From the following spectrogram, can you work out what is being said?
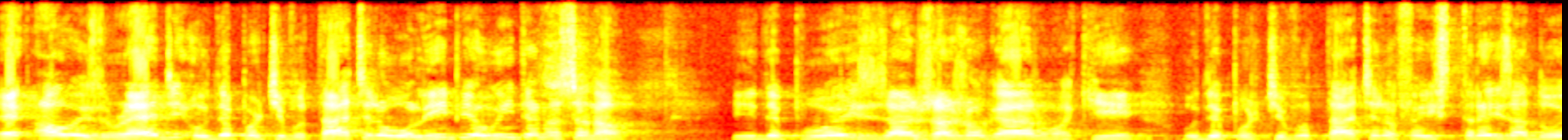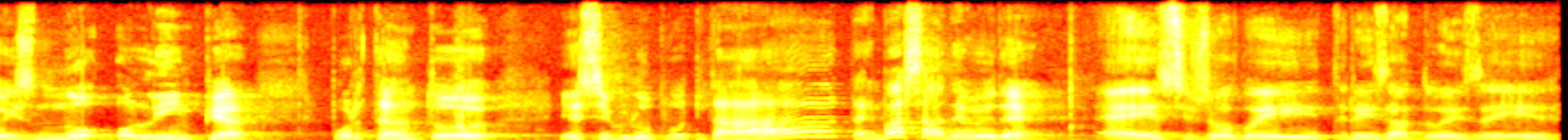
é Always Red, o Deportivo Tátira, o Olímpia e o Internacional. E depois já, já jogaram aqui, o Deportivo Tátira fez 3 a 2 no Olímpia. Portanto, esse grupo tá, tá embaçado, hein, Wilder? É, esse jogo aí, 3x2 aí,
